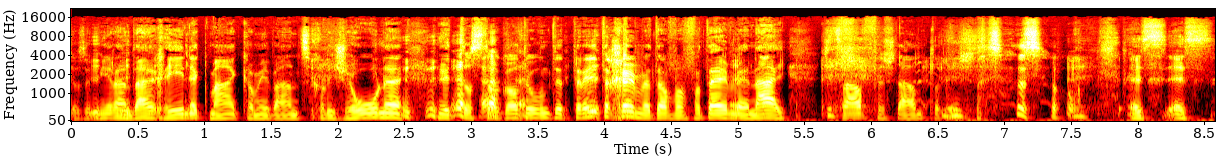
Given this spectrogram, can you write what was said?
Also wir haben eigentlich ihnen gemeint, wir wollen es ein bisschen schonen, nicht, dass da gerade unter die Rede kommen, aber von dem her, nein, selbstverständlich ist das so. Es, es,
